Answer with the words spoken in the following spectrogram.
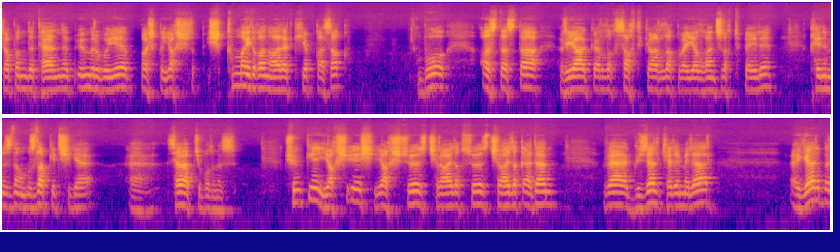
chopinda talinib umr bo'yi boshqa yaxshi ish qilmaydigan holatga kelib qolsak bu asta asta riyokorlik soxtakorlik va yolg'onchilik tufayli qinimizning muzlab ketishiga e, sababchi bo'lamiz chunki yaxshi ish yaxshi so'z chiroyli so'z chiroyli odam va go'zal kalimalar agar bir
